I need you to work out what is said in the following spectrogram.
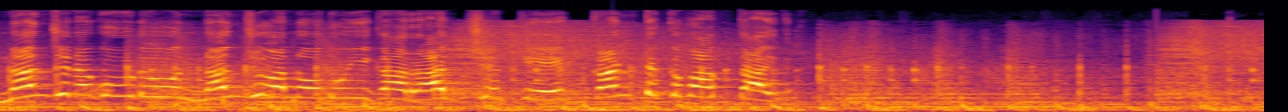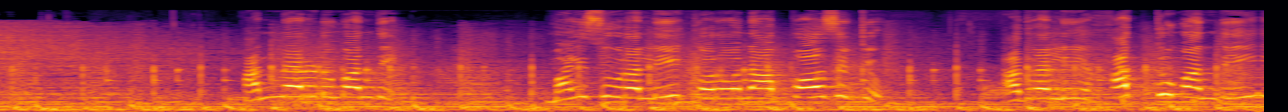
ನಂಜನಗೂಡು ನಂಜು ಅನ್ನೋದು ಈಗ ರಾಜ್ಯಕ್ಕೆ ಕಂಟಕವಾಗ್ತಾ ಇದೆ. ಹನ್ನೆರಡು ಮಂದಿ. ಮೈಸೂರಲ್ಲಿ ಕೊರೋನಾ ಪಾಸಿಟಿವ್. ಅದರಲ್ಲಿ ಹತ್ತು ಮಂದಿ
